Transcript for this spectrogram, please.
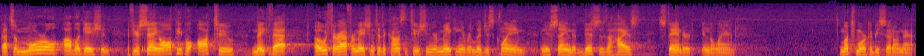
That's a moral obligation. If you're saying all people ought to make that oath or affirmation to the Constitution, you're making a religious claim, and you're saying that this is the highest standard in the land. Much more could be said on that.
